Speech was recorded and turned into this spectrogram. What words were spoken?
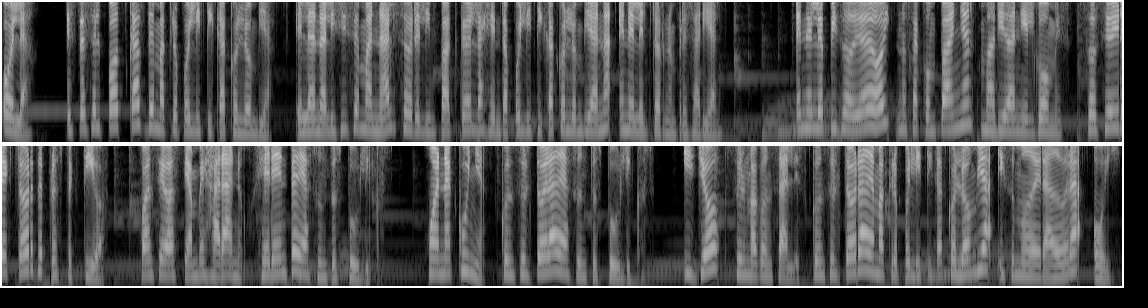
Hola, este es el podcast de Macropolítica Colombia, el análisis semanal sobre el impacto de la agenda política colombiana en el entorno empresarial. En el episodio de hoy nos acompañan Mario Daniel Gómez, socio director de Prospectiva, Juan Sebastián Bejarano, gerente de Asuntos Públicos, Juana Cuña, consultora de Asuntos Públicos, y yo, Zulma González, consultora de Macropolítica Colombia y su moderadora hoy.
